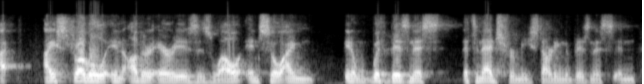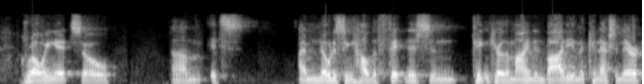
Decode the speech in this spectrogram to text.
I I struggle in other areas as well, and so I'm, you know, with business, it's an edge for me starting the business and growing it. So um, it's I'm noticing how the fitness and taking care of the mind and body and the connection there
